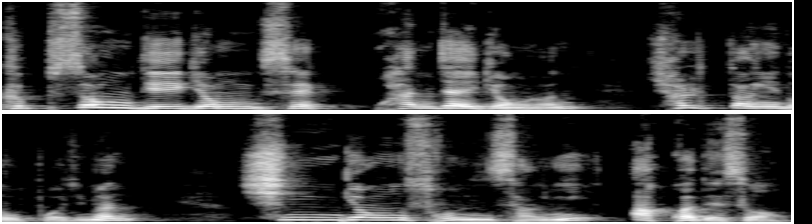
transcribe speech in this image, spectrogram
급성 뇌경색 환자의 경우는 혈당이 높아지면 신경 손상이 악화돼서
